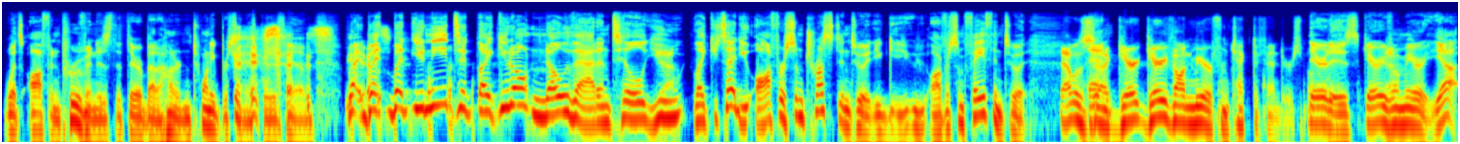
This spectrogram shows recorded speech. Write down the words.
what's often proven is that they're about 120 percent as good as him. Right. But but you need to like you don't know that until you yeah. like you said, you offer some trust into it. You you offer some faith into it. That was uh, Gary, Gary Von Meer from Tech Defenders. There it is. Gary yeah. Von Meer. Yeah.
